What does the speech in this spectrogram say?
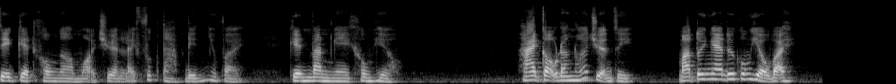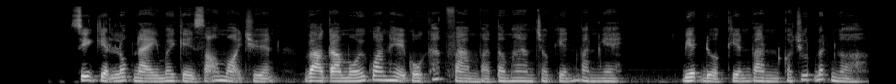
Sĩ Kiệt không ngờ mọi chuyện lại phức tạp đến như vậy. Kiến Văn nghe không hiểu. Hai cậu đang nói chuyện gì? Mà tôi nghe tôi không hiểu vậy. Sĩ Kiệt lúc này mới kể rõ mọi chuyện và cả mối quan hệ của Khắc Phàm và Tâm An cho Kiến Văn nghe. Biết được Kiến Văn có chút bất ngờ.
